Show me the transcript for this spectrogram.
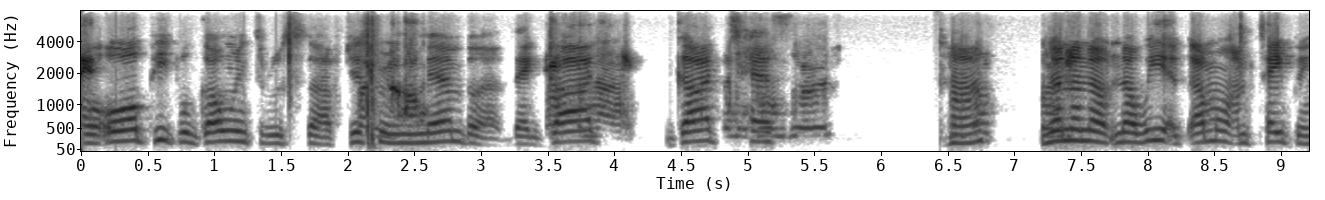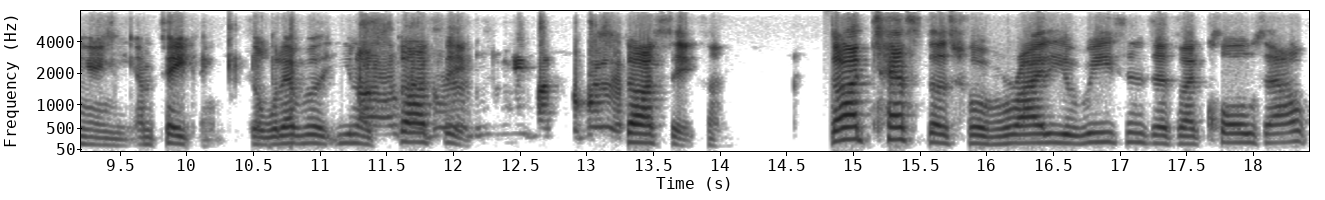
for all people going through stuff. Just remember that God God tests. Huh? No, no, no, no. We I'm on, I'm taping, Amy. I'm taping. So whatever you know, star six, star six, honey. God tests us for a variety of reasons. As I close out,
